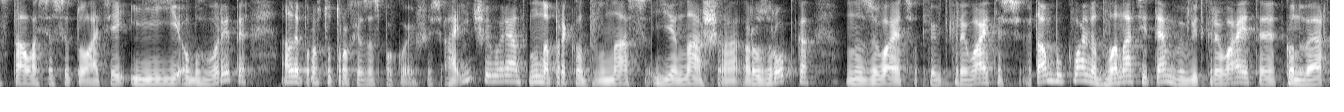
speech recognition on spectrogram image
сталася ситуація, і її обговорити, але просто трохи заспокоївшись. А інший варіант, ну, наприклад, в нас є наша розробка, називається відкривайтесь. Там буквально 12 тем. Ви відкриваєте конверт,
